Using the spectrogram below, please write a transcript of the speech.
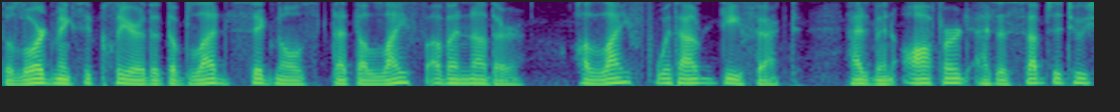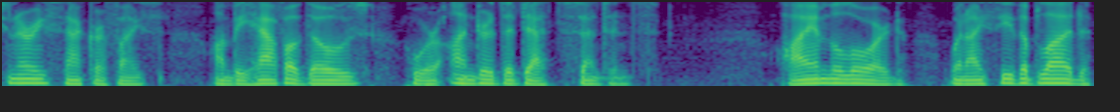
The Lord makes it clear that the blood signals that the life of another, a life without defect, has been offered as a substitutionary sacrifice on behalf of those who are under the death sentence. I am the Lord. When I see the blood,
